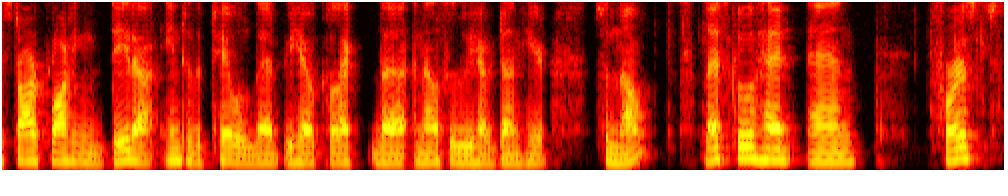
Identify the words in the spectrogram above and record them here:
start plotting data into the table that we have collect the analysis we have done here. So now let's go ahead and first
